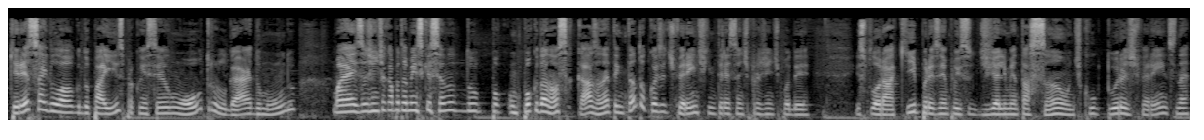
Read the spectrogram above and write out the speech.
querer sair logo do país para conhecer um outro lugar do mundo, mas a gente acaba também esquecendo do, um pouco da nossa casa, né? Tem tanta coisa diferente e interessante pra gente poder explorar aqui, por exemplo, isso de alimentação, de culturas diferentes, né?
